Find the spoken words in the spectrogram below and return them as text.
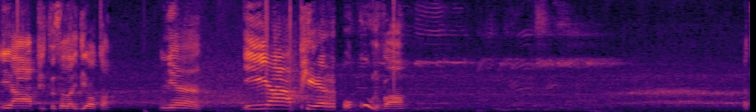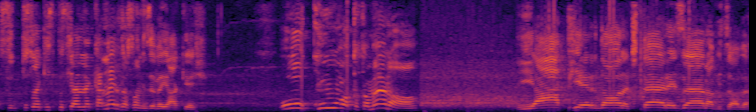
Ja pi, to co za idiota. Nie. Ja pier... O kurwa. A to, to są jakieś specjalne kamery to są widzę jakieś. O kurwa, to kamera. Ja pierdolę, 4-0 widzowie.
